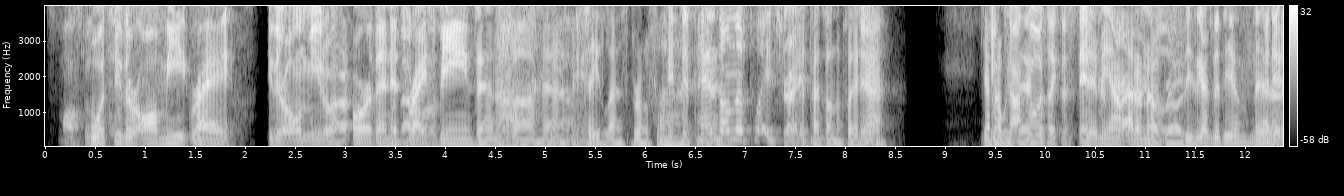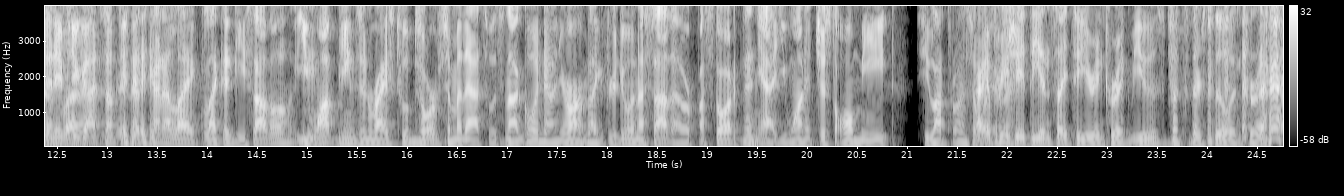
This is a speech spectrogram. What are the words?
Small spoon. What's either all meat, right? Either all meat or Or then it's rice, those. beans, and some. say, Yeah, say less, bro. Fuck. It depends on the place, right? it depends on the place. Yeah. Yeah. Yeah, King man, we taco think. is like the standard. Jamie, I, I don't know, bro. These guys with you? And, and if you got something that's kind of like like a guisado, you want beans and rice to absorb some of that, so it's not going down your arm. Like if you're doing asada or pastor, then yeah, you want it just all meat, cilantro and So I cebolla, appreciate the insight to your incorrect views, but they're still incorrect.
